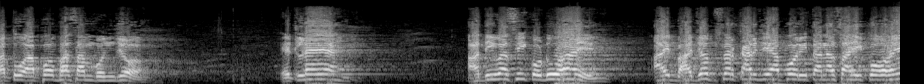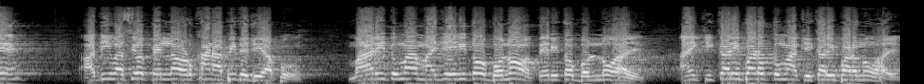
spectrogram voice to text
કે તું આપો ભાષામાં બોંજો એટલે આદિવાસી કોડું હોય આ ભાજપ સરકાર જે આપો, રીતાના સાહિકો હે આદિવાસીઓ પહેલા ઓળખાણ આપી દેજે આપો. મારી તુમાં માજે રીતો બોનો તે રીતો બોનનો હોય. અહીં કિકારી પાડો, તુમાં કિકારી પાડનું હોય.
